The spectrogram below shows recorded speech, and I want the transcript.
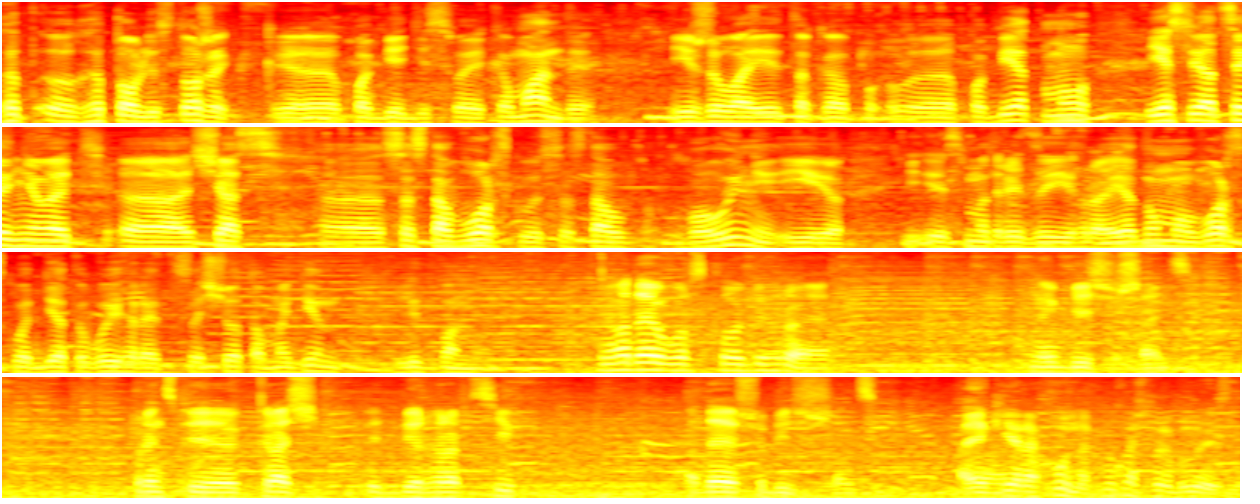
го- готовлюсь тоже к э, победе своей команды и желаю ей только э, побед. Ну, если оценивать сейчас состав Ворскую, состав Волыни и, и смотреть за игрой, я думаю, Ворскла где-то выиграет со счетом 1 или 2 Гадаю, Ворскла обіграє. Найбільше шансів. В принципі, кращий підбір гравців. Гадаю, що більше шансів. А який рахунок? Ну, хоч приблизно.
